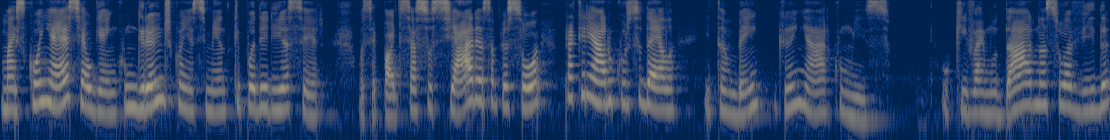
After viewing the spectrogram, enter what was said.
mas conhece alguém com grande conhecimento que poderia ser. Você pode se associar a essa pessoa para criar o curso dela e também ganhar com isso o que vai mudar na sua vida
